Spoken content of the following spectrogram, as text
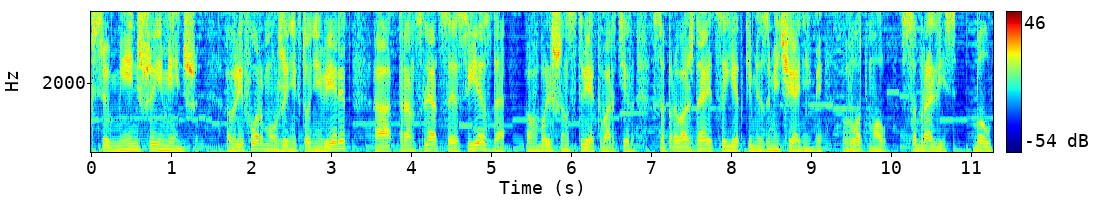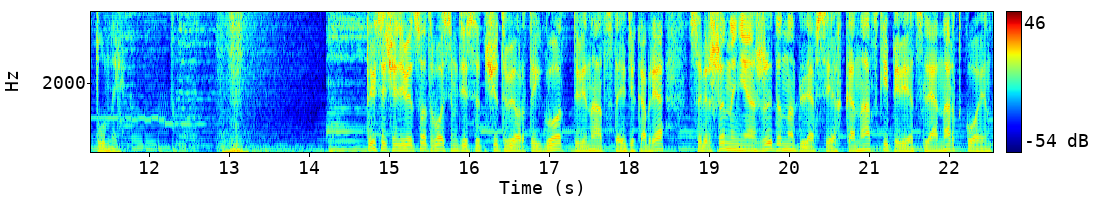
все меньше и меньше – в реформу уже никто не верит, а трансляция съезда в большинстве квартир сопровождается едкими замечаниями. Вот, мол, собрались болтуны. 1984 год, 12 декабря, совершенно неожиданно для всех канадский певец Леонард Коэн,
